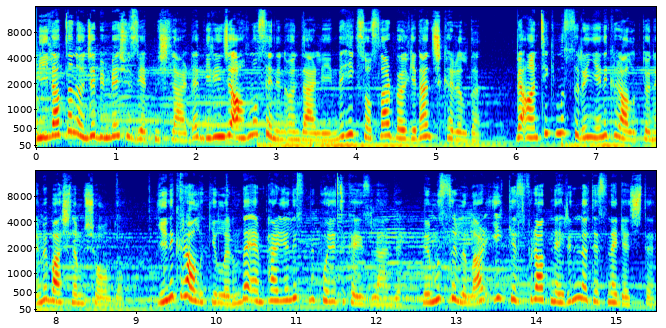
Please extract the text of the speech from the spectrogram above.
Milattan önce 1570'lerde 1. Ahmose'nin önderliğinde Hiksoslar bölgeden çıkarıldı ve Antik Mısır'ın yeni krallık dönemi başlamış oldu. Yeni krallık yıllarında emperyalist bir politika izlendi ve Mısırlılar ilk kez Fırat Nehri'nin ötesine geçti.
